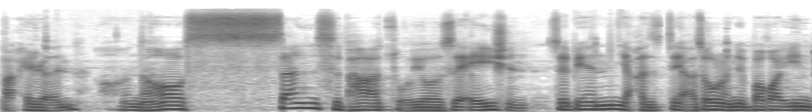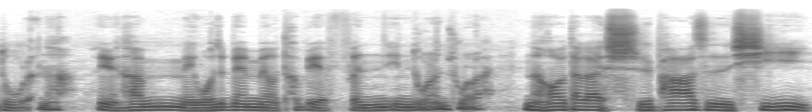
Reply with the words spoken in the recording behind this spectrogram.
白人啊，然后三十趴左右是 Asian，这边亚亚洲人就包括印度人啊，因为他美国这边没有特别分印度人出来。然后大概十趴是西裔，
